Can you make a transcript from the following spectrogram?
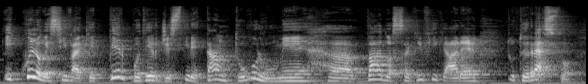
E quello che si fa è che per poter gestire tanto volume uh, vado a sacrificare tutto il resto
